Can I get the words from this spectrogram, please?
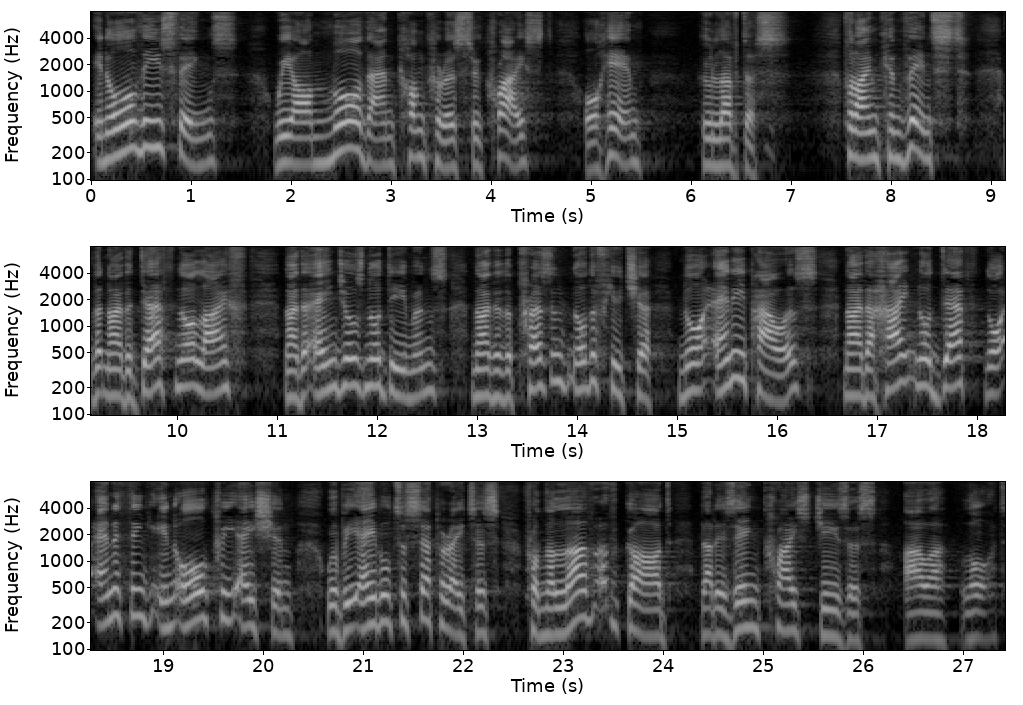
in all these things we are more than conquerors through Christ or Him who loved us. For I am convinced that neither death nor life, neither angels nor demons, neither the present nor the future, nor any powers, neither height nor depth, nor anything in all creation will be able to separate us from the love of God that is in Christ Jesus our Lord.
